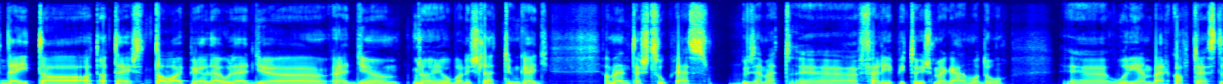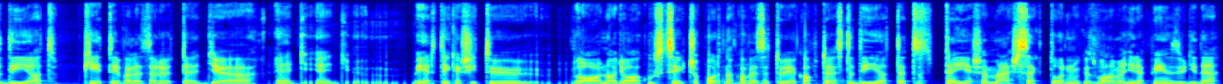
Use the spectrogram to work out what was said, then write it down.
de itt a, a, a teljes tavaly például egy, egy nagyon jobban is lettünk egy a mentes cukrász üzemet ö, felépítő és megálmodó úriember kapta ezt a díjat. Két évvel ezelőtt egy, egy, egy értékesítő, a nagy Alkusz cégcsoportnak a vezetője kapta ezt a díjat, tehát ez teljesen más szektor, mondjuk ez valamennyire pénzügyi, de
